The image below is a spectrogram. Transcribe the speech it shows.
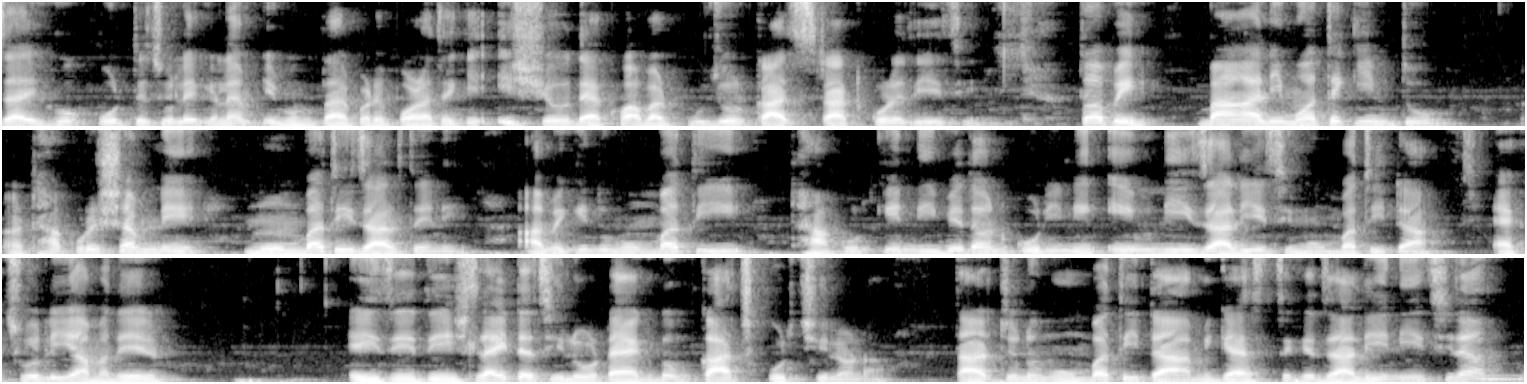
যাই হোক, পড়তে চলে গেলাম এবং তারপরে পড়া থেকে এসেও দেখো আবার পুজোর কাজ স্টার্ট করে দিয়েছি তবে বাঙালি মতে কিন্তু ঠাকুরের সামনে মোমবাতি জ্বালতে নেই। আমি কিন্তু মোমবাতি ঠাকুরকে নিবেদন করিনি, এমনিই জ্বালিয়েছি মোমবাতিটা। অ্যাকচুয়ালি আমাদের এই যে দেশলাইটা ছিল, ওটা একদম কাজ করছিল না। তার জন্য মোমবাতিটা আমি গ্যাস থেকে জ্বালিয়ে নিয়েছিলাম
